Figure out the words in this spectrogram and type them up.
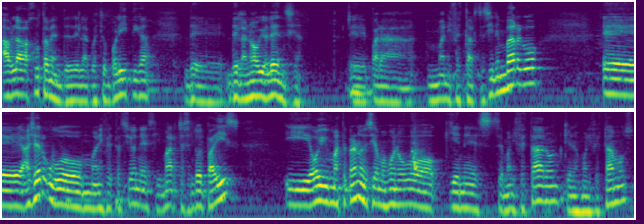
Hablaba justamente de la cuestión política, de, la no violencia eh, para manifestarse. Sin embargo, eh, ayer hubo manifestaciones y marchas en todo el país y hoy más temprano decíamos, bueno, hubo quienes se manifestaron, quienes nos manifestamos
